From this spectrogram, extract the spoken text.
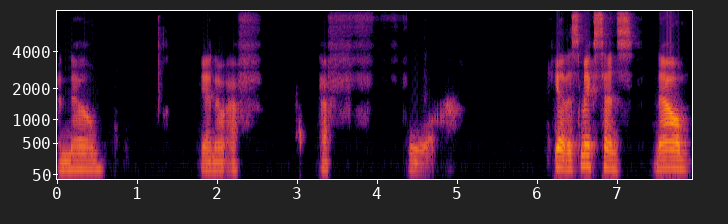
And now, yeah, now f f4. Yeah, this makes sense. Now,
